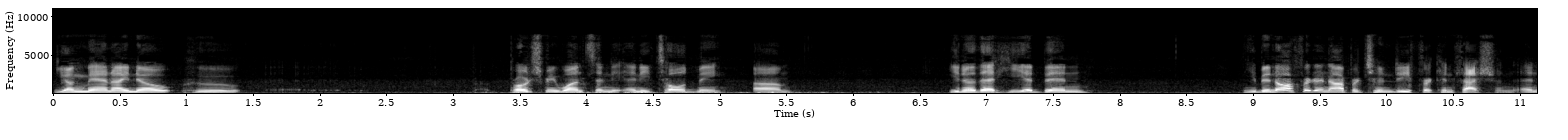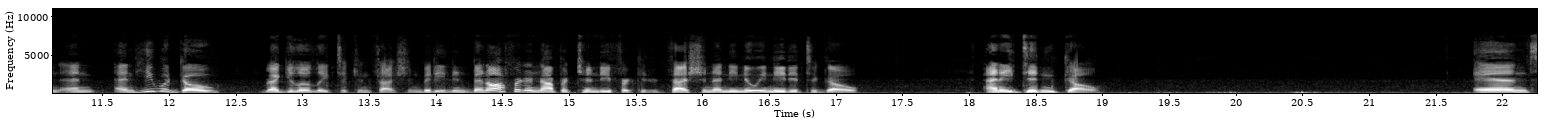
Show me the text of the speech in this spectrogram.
young man I know who approached me once and, and he told me, um, you know, that he had been he'd been offered an opportunity for confession, and, and, and he would go regularly to confession, but he'd been offered an opportunity for confession, and he knew he needed to go, and he didn't go. And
